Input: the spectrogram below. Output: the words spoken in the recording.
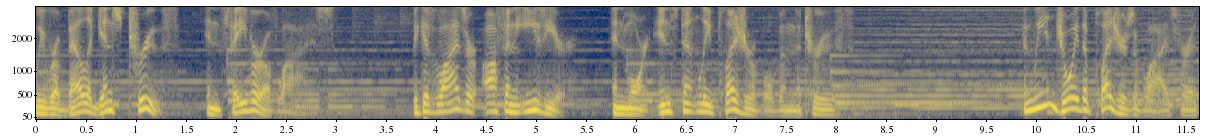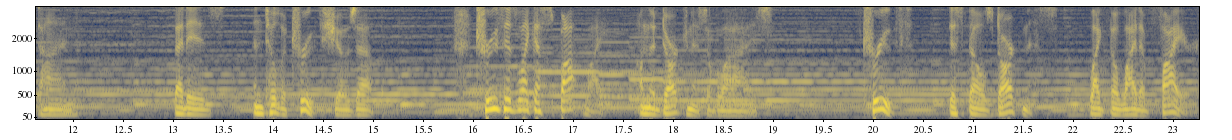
We rebel against truth in favor of lies because lies are often easier and more instantly pleasurable than the truth. And we enjoy the pleasures of lies for a time. That is, until the truth shows up. Truth is like a spotlight on the darkness of lies. Truth dispels darkness like the light of fire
